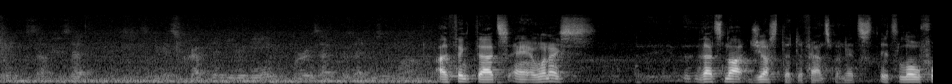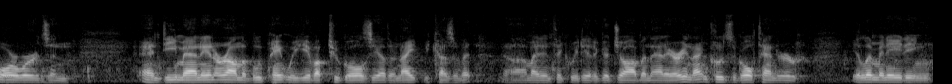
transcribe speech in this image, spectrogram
paint stuff. Is that something that's crept into your game, or is that, is that just a one? I think that's, and when I that's not just the defenseman. It's, it's low forwards and, and D-man in around the blue paint. We gave up two goals the other night because of it. Um, I didn't think we did a good job in that area, and that includes the goaltender eliminating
